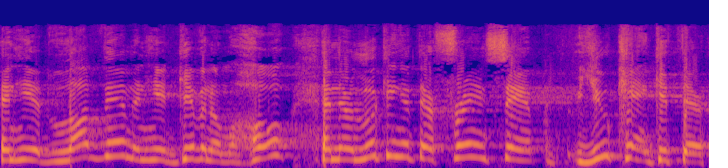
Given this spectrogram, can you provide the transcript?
and he had loved them and he had given them hope. And they're looking at their friend saying, You can't get there,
